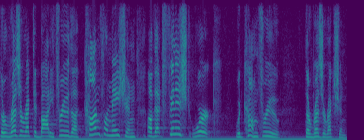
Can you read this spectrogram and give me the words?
the resurrected body, through the confirmation of that finished work would come through the resurrection.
